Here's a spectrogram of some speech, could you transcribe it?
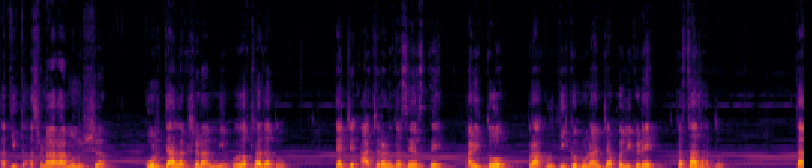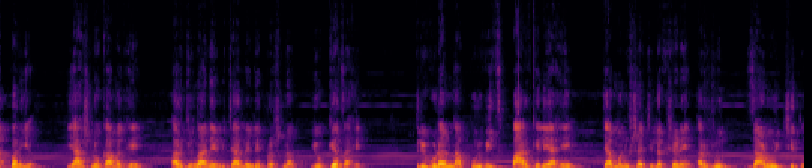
अतीत असणारा मनुष्य कोणत्या लक्षणांनी ओळखला जातो? त्याचे आचरण कसे असते आणि तो प्राकृतिक गुणांच्या पलीकडे कसा जातो? तात्पर्य या श्लोकामध्ये अर्जुनाने विचारलेले प्रश्न योग्यच आहे त्रिगुणांना पूर्वीच पार केले आहे त्या मनुष्याची लक्षणे अर्जुन जाणू इच्छितो.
